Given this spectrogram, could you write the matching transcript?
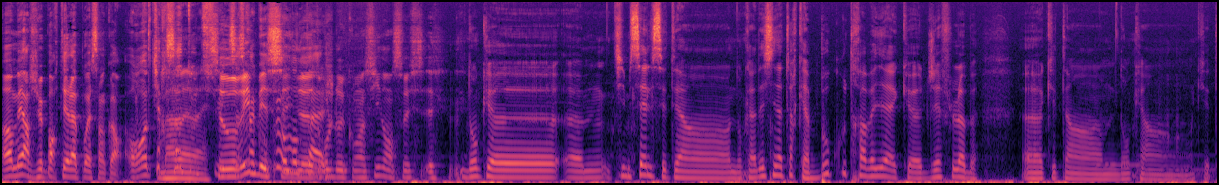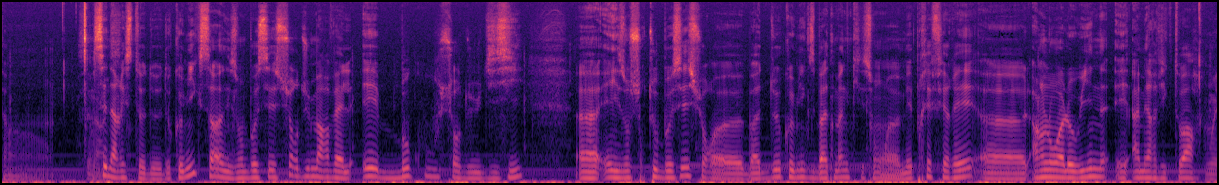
Oh merde, je vais porter la poisse encore. On retire Bah ça ouais, tout de suite. C'est horrible, mais c'est une drôle de coïncidence. Donc, euh, euh, Tim Sale, c'était un, donc un dessinateur qui a beaucoup travaillé avec euh, Jeff Lobb, euh, qui est un, donc un, qui est un scénariste de, de comics. hein. Ils ont bossé sur du Marvel et beaucoup sur du DC. Euh, et ils ont surtout bossé sur euh, bah, deux comics Batman qui sont euh, mes préférés Un long Halloween et Amère Victoire, Oui.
